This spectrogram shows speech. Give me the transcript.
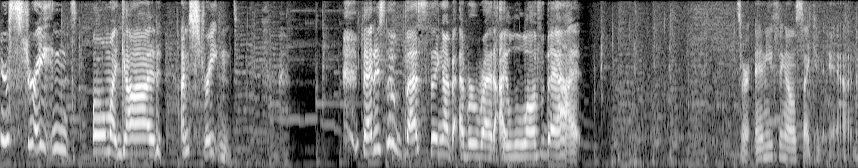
You're straightened. Oh my god. I'm straightened. That is the best thing I've ever read. I love that. Is there anything else I can add?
